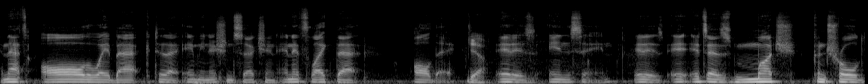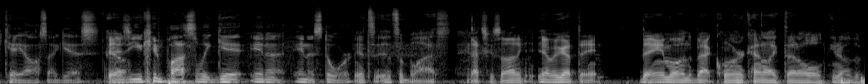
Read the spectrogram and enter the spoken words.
and that's all the way back to that ammunition section and it's like that all day Yeah. it is insane. It is. It, it's as much controlled chaos, I guess, Yeah. as you can possibly get in a in a store. It's it's a blast. That's exciting. Yeah, we got the the ammo in the back corner, kind of like that old, you know, the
